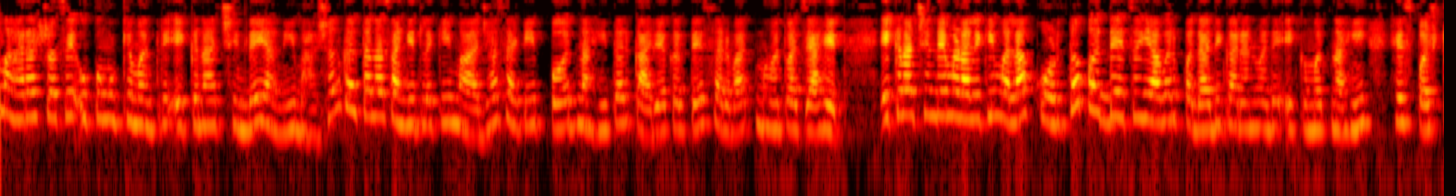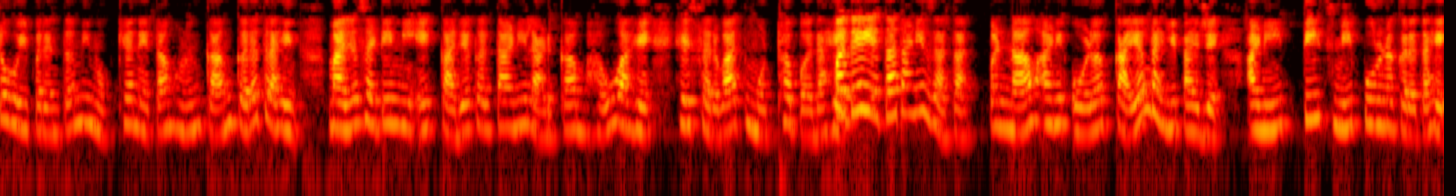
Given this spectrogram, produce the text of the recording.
महाराष्ट्राचे उपमुख्यमंत्री एकनाथ शिंदे यांनी भाषण करताना सांगितलं की माझ्यासाठी पद नाही तर कार्यकर्ते सर्वात महत्त्वाचे आहेत. एकनाथ शिंदे म्हणाले की मला कोणतं पद द्यायचं यावर पदाधिकाऱ्यांमध्ये एकमत नाही. हे स्पष्ट होईपर्यंत मी मुख्य नेता म्हणून काम करत राहीन. माझ्यासाठी मी एक कार्यकर्ता आणि लाडका भाऊ आहे. हे सर्वात मोठं पद आहे. पदे येतात आणि जातात पण नाव आणि ओळख कायम राहिली पाहिजे आणि तीच मी पूर्ण करत आहे.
